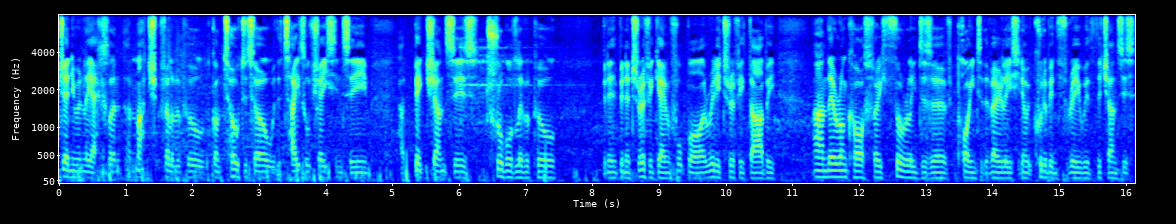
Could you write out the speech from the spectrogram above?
genuinely excellent. A match for Liverpool, gone toe to toe with the title chasing team, had big chances, troubled Liverpool. Been been a terrific game of football, a really terrific derby. And they were on course for a thoroughly deserved point at the very least. You know, it could have been three with the chances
